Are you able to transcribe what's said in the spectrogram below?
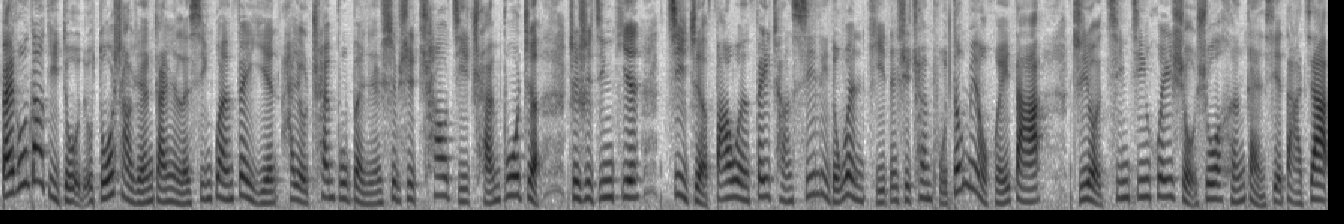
白宫到底多有多少人感染了新冠肺炎？还有川普本人是不是超级传播者？这是今天记者发问非常犀利的问题，但是川普都没有回答，只有轻轻挥手说很感谢大家。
